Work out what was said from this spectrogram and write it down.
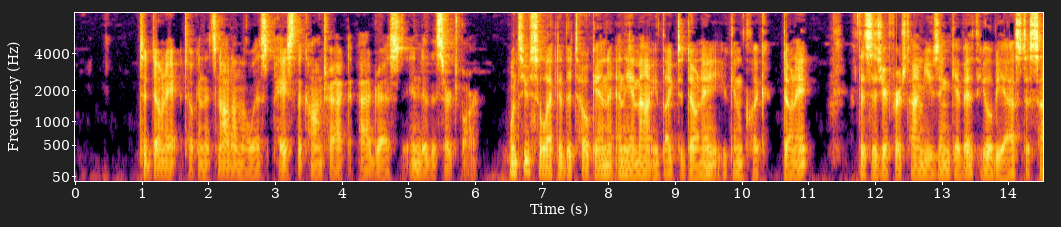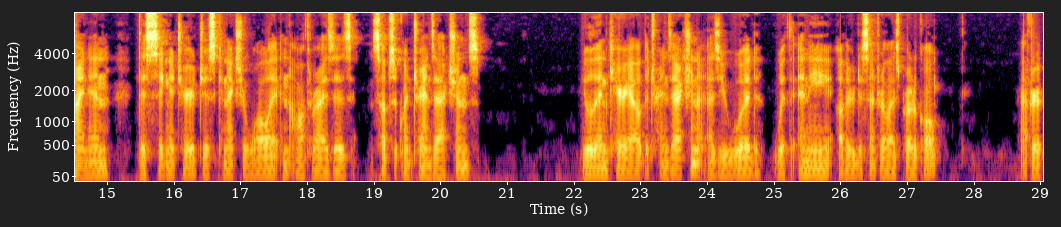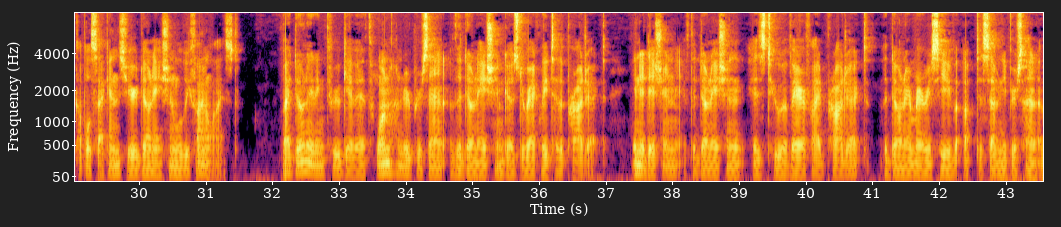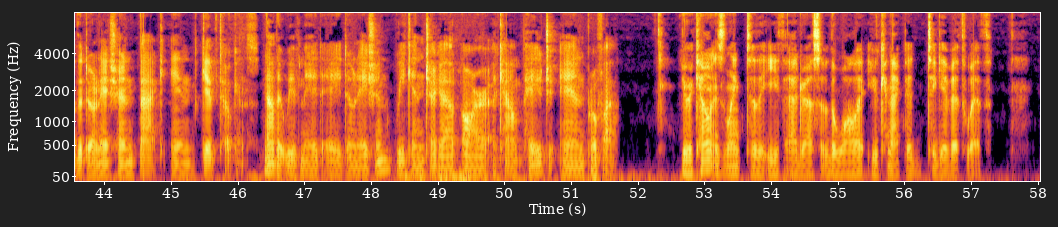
to donate a token that's not on the list, paste the contract address into the search bar. Once you've selected the token and the amount you'd like to donate, you can click Donate. If this is your first time using Giveth, you'll be asked to sign in. This signature just connects your wallet and authorizes subsequent transactions. You'll then carry out the transaction as you would with any other decentralized protocol. After a couple seconds, your donation will be finalized. By donating through Giveth, 100% of the donation goes directly to the project. In addition, if the donation is to a verified project, the donor may receive up to 70% of the donation back in GIV tokens. Now that we've made a donation, we can check out our account page and profile. Your account is linked to the ETH address of the wallet you connected to Giveth with.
